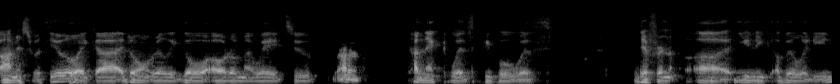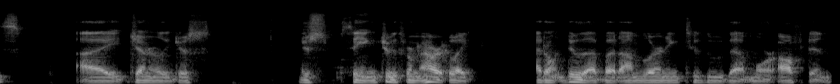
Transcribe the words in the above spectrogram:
honest with you. Like uh, I don't really go out of my way to I don't connect with people with different uh, unique abilities. I generally just just saying truth from my heart like i don't do that but i'm learning to do that more often.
